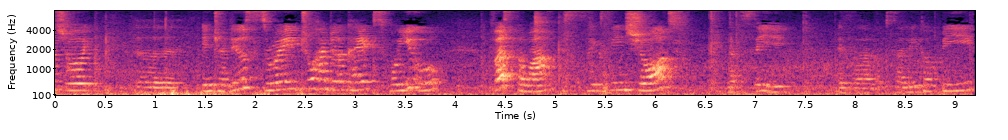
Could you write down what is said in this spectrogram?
to uh, introduce three 200 cakes for you. First one is 16 short. Let's see, it uh, looks a little big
